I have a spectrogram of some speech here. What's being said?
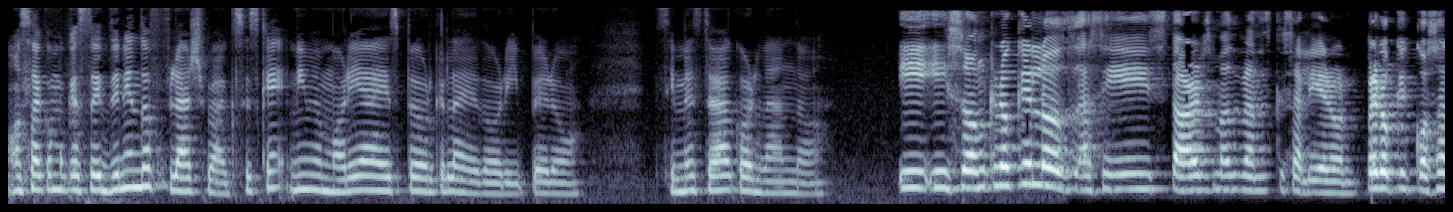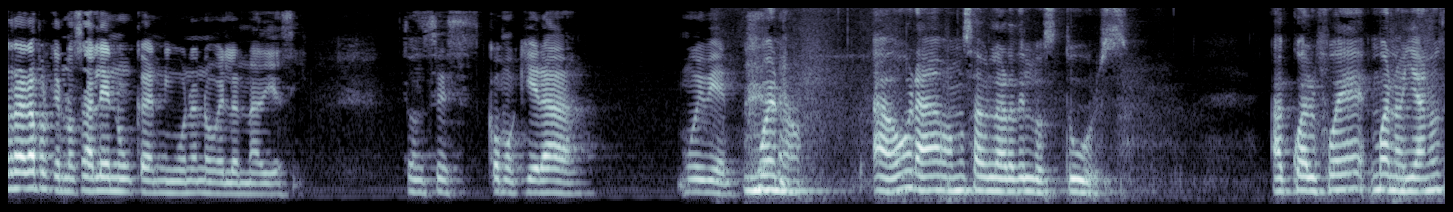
O sea, como que estoy teniendo flashbacks. Es que mi memoria es peor que la de Dory, pero sí me estoy acordando. Y, y son creo que los así stars más grandes que salieron. Pero qué cosa rara porque no sale nunca en ninguna novela nadie así. Entonces, como quiera, muy bien. Bueno, ahora vamos a hablar de los tours. ¿A cuál fue? Bueno, ya, nos,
